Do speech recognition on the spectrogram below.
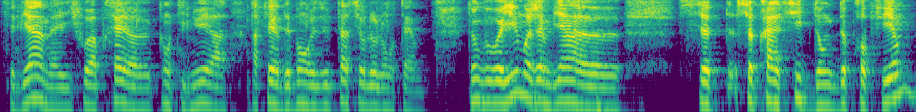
c'est bien mais il faut après continuer à, faire des bons résultats sur le long terme. Donc vous voyez moi j'aime bien ce principe donc de propre firme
